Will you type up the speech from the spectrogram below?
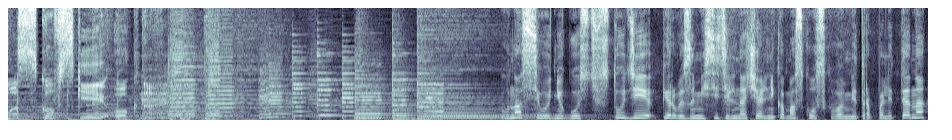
«Московские окна». У нас сегодня гость в студии первый заместитель начальника московского метрополитена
